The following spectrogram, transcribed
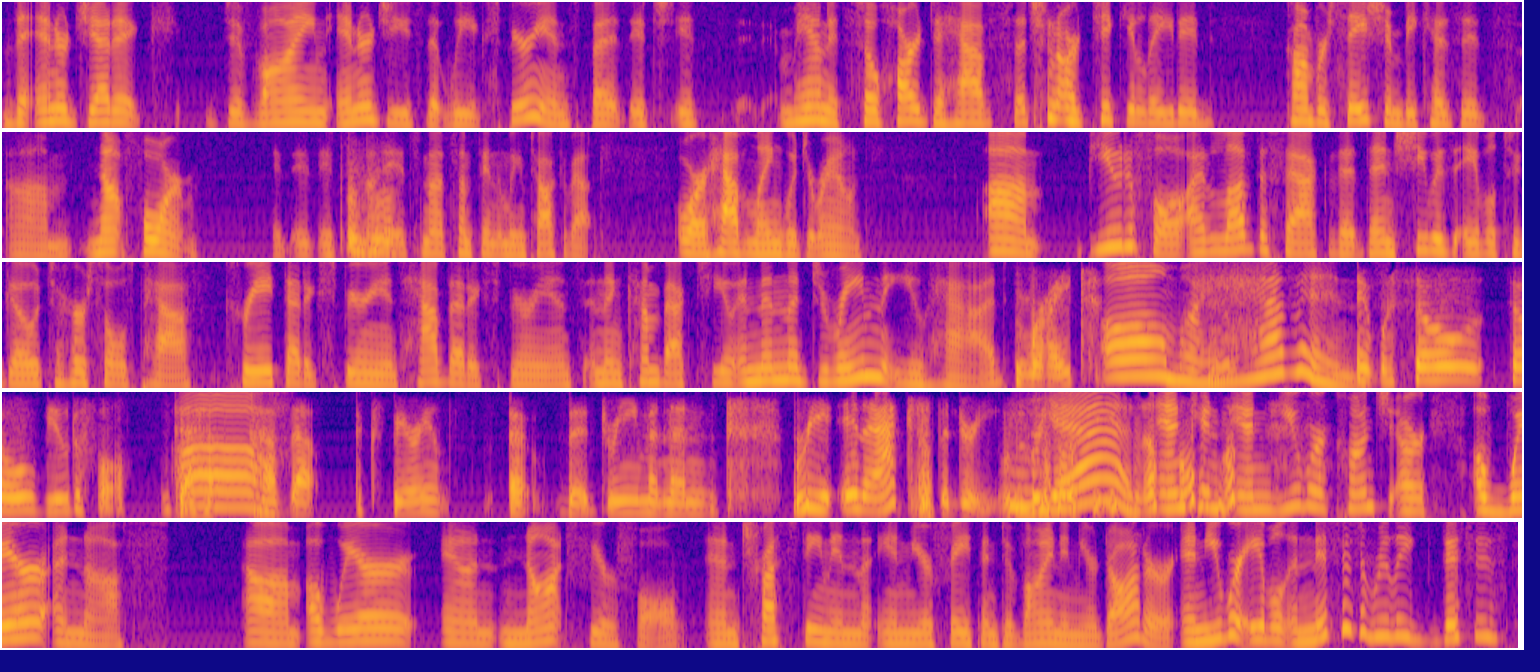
the energetic divine energies that we experience, but it's it's man, it's so hard to have such an articulated conversation because it's um, not form. It, it, it's not it's not something that we can talk about or have language around. Um, beautiful. I love the fact that then she was able to go to her soul's path, create that experience, have that experience, and then come back to you. And then the dream that you had. right. Oh my heavens! It was so so beautiful to ha- Oh. have that experience, uh, the dream, and then reenact the dream. really, you yes, and can and you were conscious or aware enough, um, aware and not fearful, and trusting in the in your faith and divine in your daughter, and you were able. And this is a really this is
